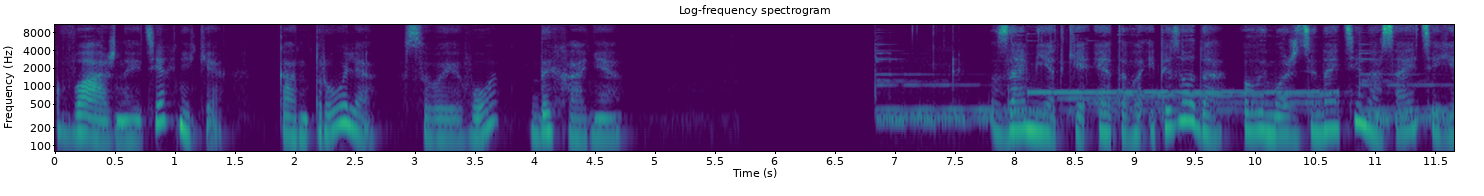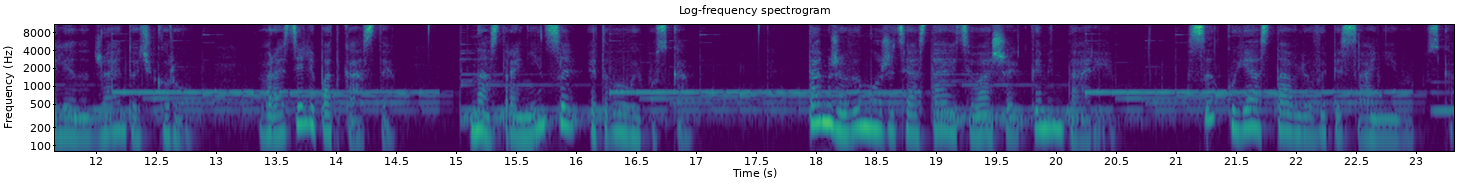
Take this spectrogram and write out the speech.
важные техники контроля своего дыхания. Заметки этого эпизода вы можете найти на сайте elenajain.ru в разделе «Подкасты» на странице этого выпуска. Там же вы можете оставить ваши комментарии. Ссылку я оставлю в описании выпуска.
